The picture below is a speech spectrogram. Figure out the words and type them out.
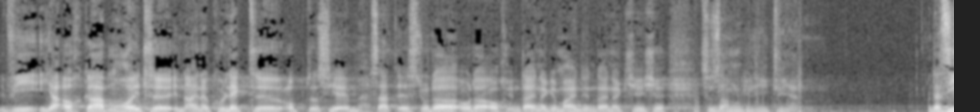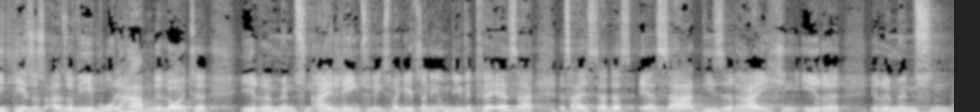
wie ja auch Gaben heute in einer Kollekte, ob das hier im Satt ist oder, oder auch in deiner Gemeinde, in deiner Kirche zusammengelegt werden. Da sieht Jesus also, wie wohlhabende Leute ihre Münzen einlegen. Zunächst mal geht es noch nicht um die Witwe. Er sah, das heißt ja, dass er sah diese Reichen ihre, ihre Münzen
